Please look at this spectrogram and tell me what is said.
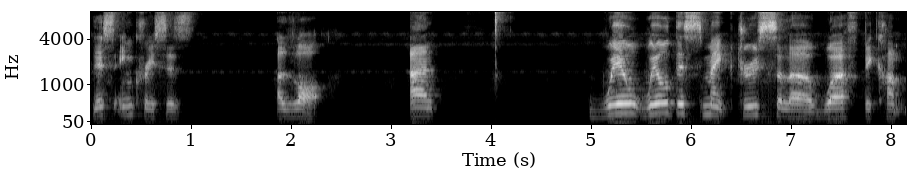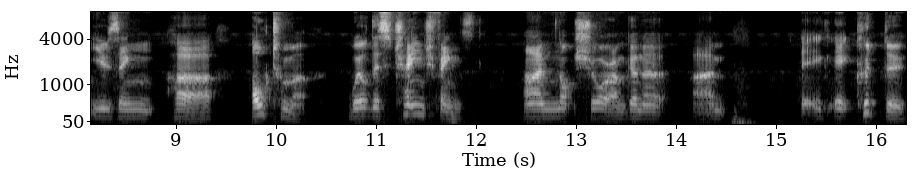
this increases a lot, and will will this make Drusilla worth become using her ultimate? Will this change things? I'm not sure. I'm gonna. Um, it, it could do.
